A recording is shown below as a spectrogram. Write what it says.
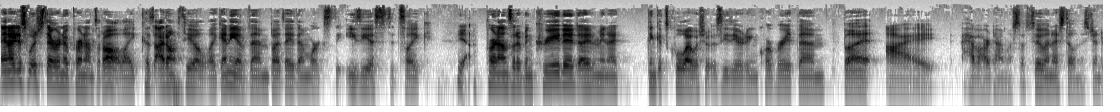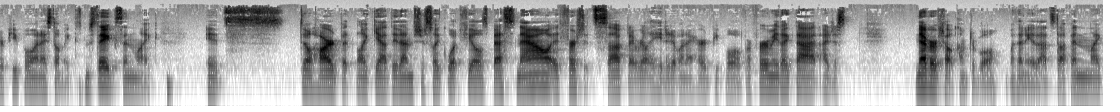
And I just wish there were no pronouns at all, like, because I don't feel like any of them, but they them works the easiest. It's like Yeah. pronouns that have been created. I mean, I think it's cool. I wish it was easier to incorporate them, but I have a hard time with stuff too, and I still misgender people, and I still make mistakes, and like it's still hard. But like, yeah, they them's just like what feels best now. At first, it sucked. I really hated it when I heard people refer me like that. I just never felt comfortable with any of that stuff, and like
